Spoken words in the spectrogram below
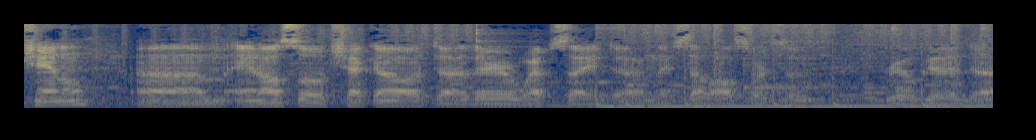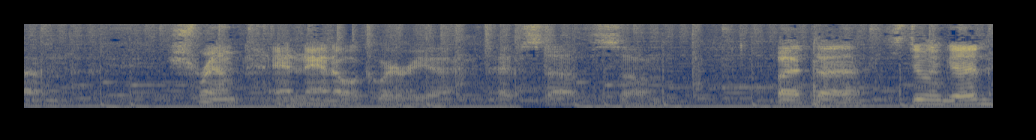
channel um, and also check out uh, their website. Um, they sell all sorts of real good um, shrimp and nano aquaria type stuff. So, but uh, it's doing good.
